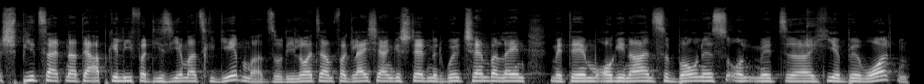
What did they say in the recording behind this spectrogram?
Spielzeiten hat er abgeliefert, die es jemals gegeben hat. So, die Leute haben Vergleiche angestellt mit Will Chamberlain, mit dem originalen Sabonis und mit äh, hier Bill Walton.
